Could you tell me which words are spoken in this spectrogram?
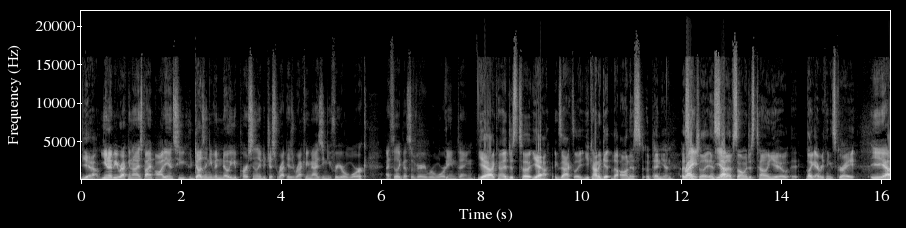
yeah you know be recognized by an audience who, who doesn't even know you personally but just re- is recognizing you for your work i feel like that's a very rewarding thing Yeah, I kind of just took. Yeah, exactly. You kind of get the honest opinion Right, essentially instead yeah. of someone just telling you like everything's great. yeah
